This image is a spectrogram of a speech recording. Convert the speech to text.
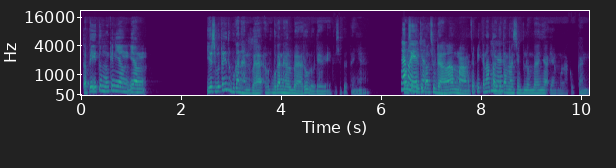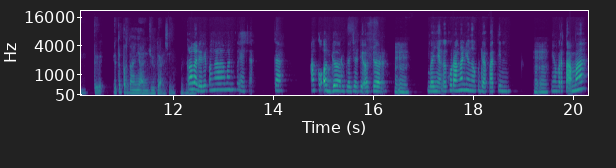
Tapi itu mungkin yang yang ya sebetulnya itu bukan hal bukan hal baru loh Dewi itu sebetulnya. Konsep ya, itu kan sudah lama, tapi kenapa Iya. kita masih belum banyak yang melakukan? Itu itu pertanyaan juga sih sebetulnya. Kalau dari pengalamanku ya, Cak. Kak, aku outdoor, belajar di outdoor. Mm-mm, Banyak kekurangan yang aku dapatin. mm-mm, Yang pertama,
